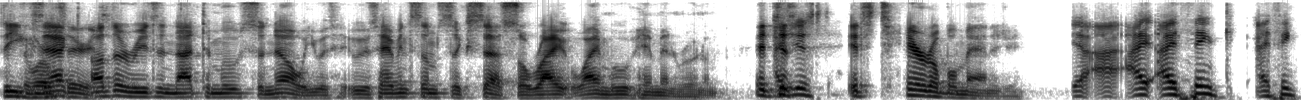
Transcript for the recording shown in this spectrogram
The The exact other reason not to move Sano, he was he was having some success, so why why move him and ruin him? It just, just it's terrible managing. Yeah, I, I I think I think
